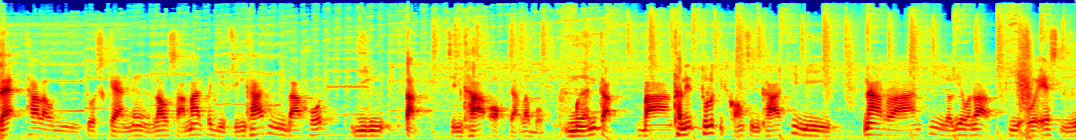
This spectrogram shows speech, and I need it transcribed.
และถ้าเรามีตัวสแกนเนอร์เราสามารถไปหยิบสินค้าที่มีบาร์โค้ดยิงตัดสินค้าออกจากระบบ เหมือนกับบางชนิดธุรกิจของสินค้าที่มีหน้าร้านที่เราเรียกว่า POS หรือ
